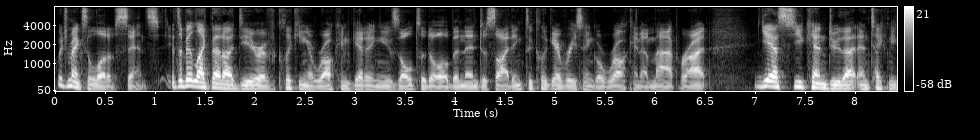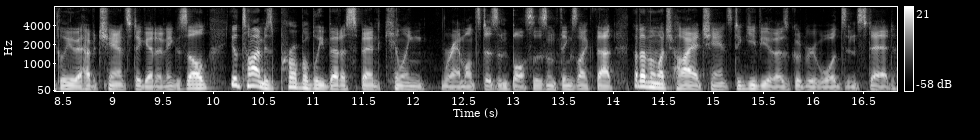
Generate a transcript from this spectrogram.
which makes a lot of sense. It's a bit like that idea of clicking a rock and getting Exalted Orb and then deciding to click every single rock in a map, right? Yes, you can do that, and technically they have a chance to get an Exalt. Your time is probably better spent killing rare monsters and bosses and things like that that have a much higher chance to give you those good rewards instead.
